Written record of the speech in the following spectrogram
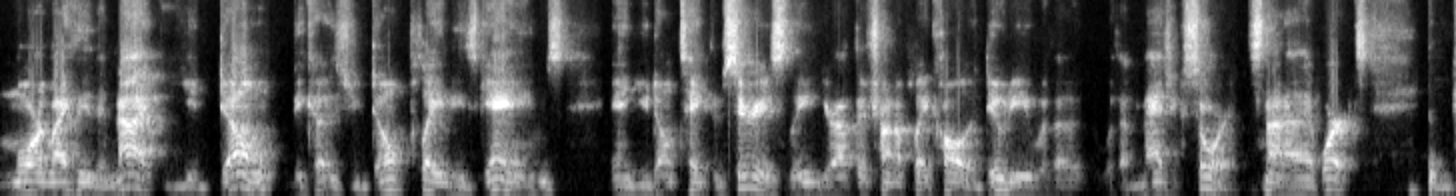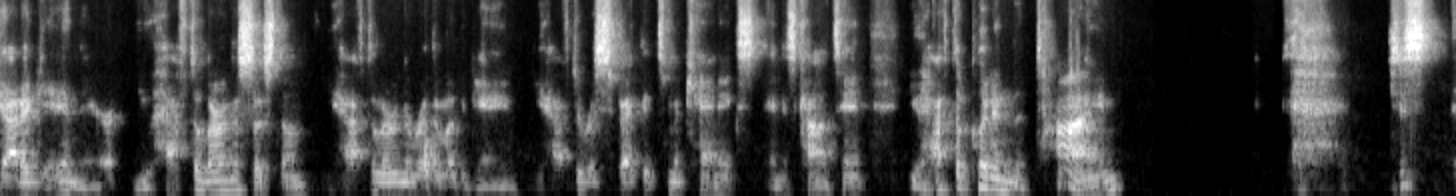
more likely than not, you don't because you don't play these games and you don't take them seriously. You're out there trying to play Call of Duty with a with a magic sword. It's not how that works. You got to get in there. You have to learn the system. You have to learn the rhythm of the game. You have to respect its mechanics and its content. You have to put in the time. Just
